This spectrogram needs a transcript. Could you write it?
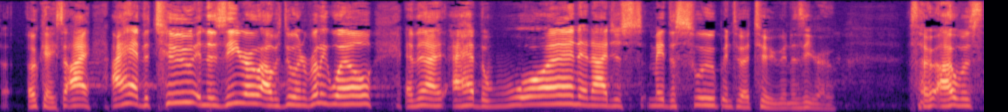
Uh, okay, so I, I had the two and the zero. I was doing really well. And then I, I had the one and I just made the swoop into a two and a zero. So I was,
